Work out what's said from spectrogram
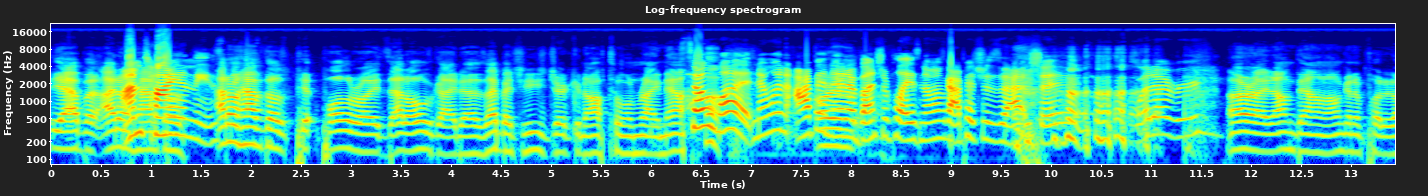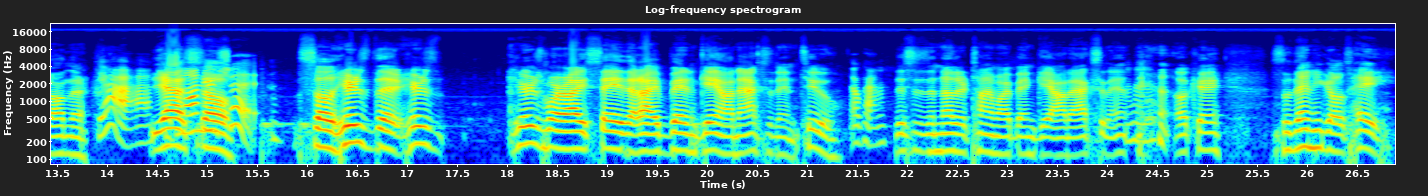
Yeah, but I don't. I'm have tying those, these I don't have those Polaroids. That old guy does. I bet you he's jerking off to him right now. So what? No one. I've been Or- in a bunch of plays. No one's got pictures of that shit. Whatever. All right, I'm down. I'm gonna put it on there. Yeah. Yeah, Put it on your so-. So here's the here's here's where I say that I've been gay on accident too. Okay. This is another time I've been gay on accident. Mm-hmm. okay. So then he goes, Hey,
